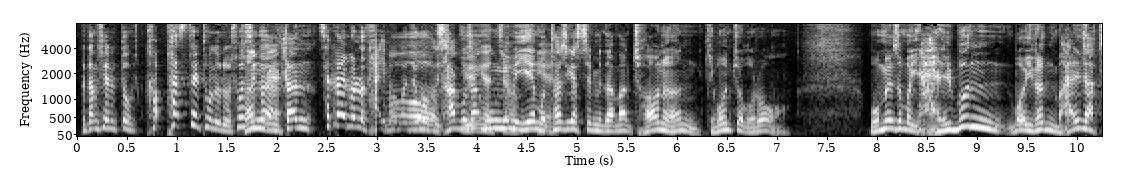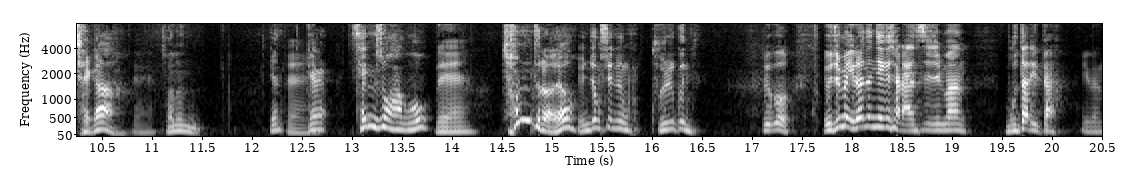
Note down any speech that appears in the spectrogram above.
그 당시에는 또 카- 파스텔 톤으로 소시가 일단 색깔별로 다 입어가지고 뭐 사구상공님이 유행이었죠. 이해 예. 못하시겠습니다만 저는 기본적으로 몸에서 뭐 얇은 뭐 이런 말 자체가 네. 저는 그냥, 네. 그냥 생소하고 네. 처음 들어요. 윤정 씨는 굵은 그리고 요즘에 이런 얘기 잘 안 쓰지만 무다리다 이런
